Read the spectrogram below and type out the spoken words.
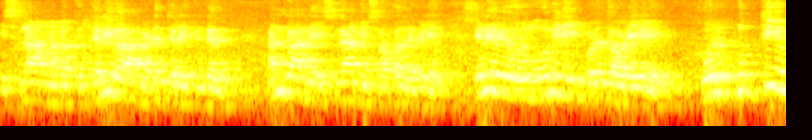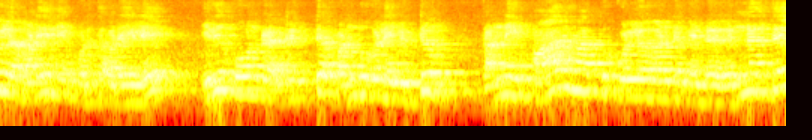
இஸ்லாம் நமக்கு தெளிவாக எடுத்துரைக்கின்றது. அன்பார்ந்த இஸ்லாமிய சகோதரர்களே எனவே ஒரு மூவினை பொறுத்தவரையிலே ஒரு புத்தியுள்ள மனிதனை பொறுத்தவரையிலே இது போன்ற திட்ட பண்புகளை விட்டும் தன்னை பாதுகாத்துக் கொள்ள வேண்டும் என்ற எண்ணத்தை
